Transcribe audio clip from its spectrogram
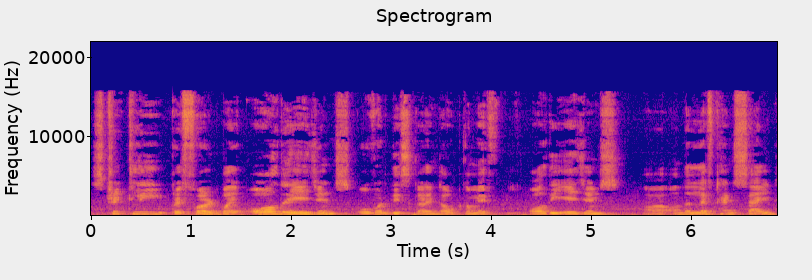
strictly preferred by all the agents over this current outcome fp all the agents uh, on the left hand side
